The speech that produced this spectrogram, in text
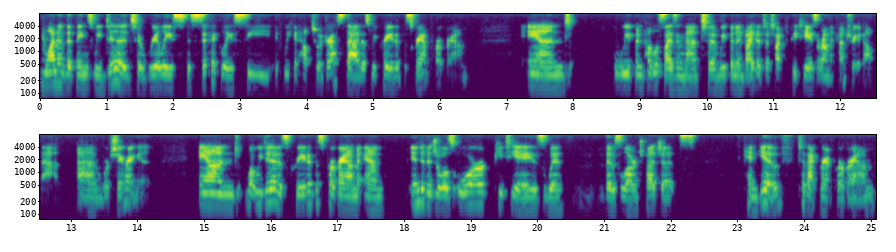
one of the things we did to really specifically see if we could help to address that is we created this grant program. And we've been publicizing that. To, we've been invited to talk to PTAs around the country about that. Um, we're sharing it. And what we did is created this program, and individuals or PTAs with those large budgets can give to that grant program,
